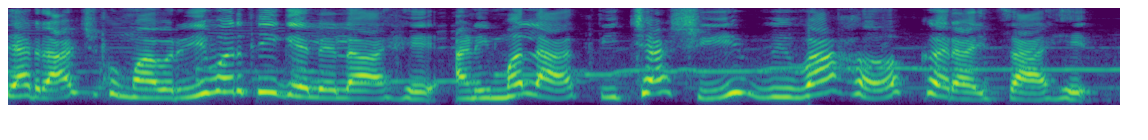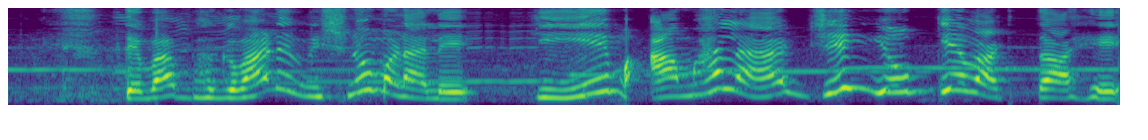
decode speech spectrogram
त्या राजकुमारीवरती गेलेलं आहे आणि मला तिच्याशी विवाह करायचा आहे. तेव्हा भगवान विष्णू म्हणाले की आम्हाला जे योग्य वाटतं आहे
